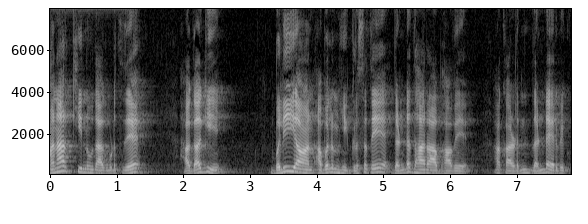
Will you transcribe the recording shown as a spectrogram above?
ಅನಾರ್ಕಿ ಎನ್ನುವುದಾಗ್ಬಿಡ್ತದೆ. ಹಾಗಾಗಿ ಬಲಿಯಾನ್ ಅಬಲಂ ಹಿ ಗ್ರಸತೆ ದಂಡಧಾರಾಭಾವೇ ಆ ಕಾರಣದಿಂದ ದಂಡ ಇರಬೇಕು.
